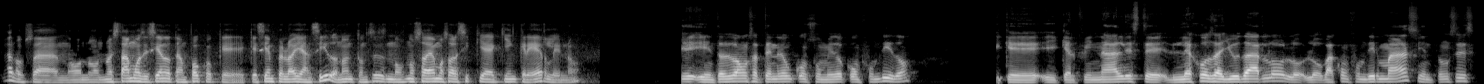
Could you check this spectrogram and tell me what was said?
Claro, o sea, no, no, no estamos diciendo tampoco que, siempre lo hayan sido, ¿no? Entonces no, no, sabemos ahora sí que a quién creerle, ¿no? Y, entonces vamos a tener un consumido confundido y que, y que al final, este, lejos de ayudarlo, lo, va a confundir más y entonces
